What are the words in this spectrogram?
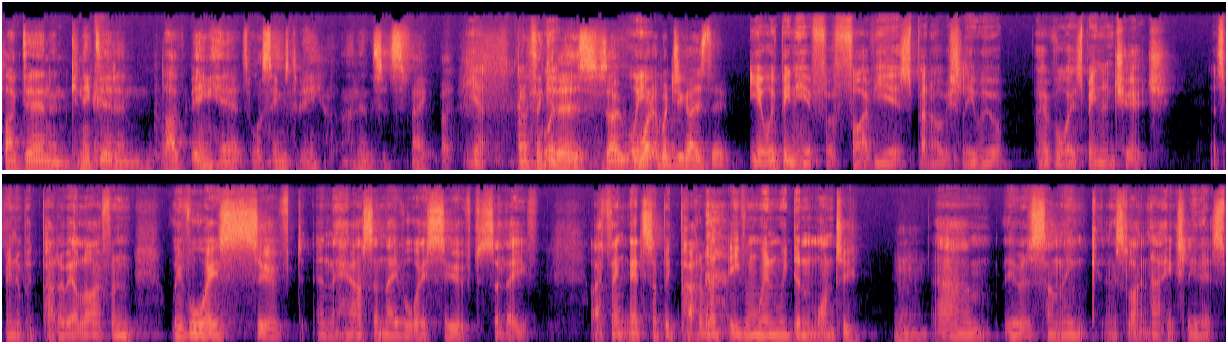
plugged in and connected and love being here. It's what it seems to be. I think it's fake, but yeah, I don't think we, it is. So, we, what, what did you guys do? Yeah, we've been here for five years, but obviously we were, have always been in church. It's been a big part of our life, and we've always served in the house, and they've always served. So they've, I think that's a big part of it. Even when we didn't want to, mm. um, there was something. It's like no, actually, that's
